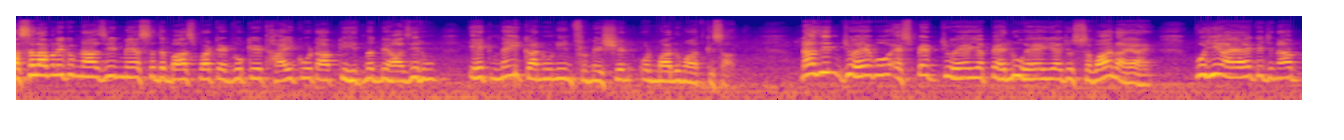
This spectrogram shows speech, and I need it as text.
असलम नाजीन मैं Asad Abbas Bhatt advocate high court आपकी खिदमत में हाजिर हूँ एक नई कानूनी इन्फॉर्मेशन और मालूम के साथ। नाजिन जो है वो एस्पेक्ट जो है या पहलू है या जो सवाल आया है, वो ये आया है कि जनाब,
